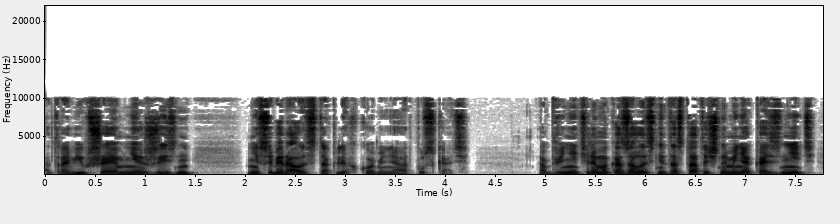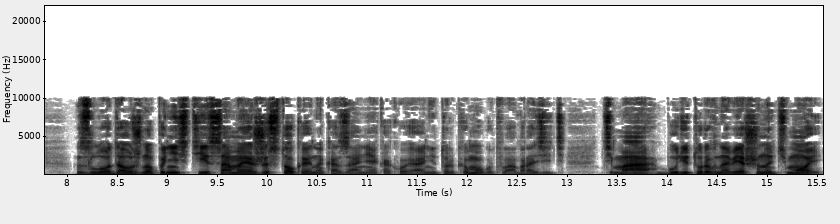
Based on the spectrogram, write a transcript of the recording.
отравившая мне жизнь, не собиралась так легко меня отпускать. Обвинителям оказалось недостаточно меня казнить, зло должно понести самое жестокое наказание, какое они только могут вообразить. Тьма будет уравновешена тьмой.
